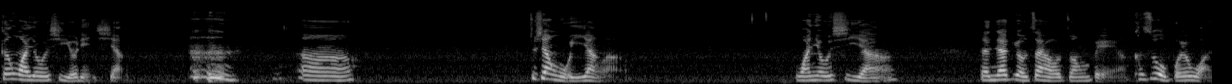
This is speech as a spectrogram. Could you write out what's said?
跟玩游戏有点像。嗯，就像我一样啊，玩游戏啊，人家给我再好的装备啊，可是我不会玩，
